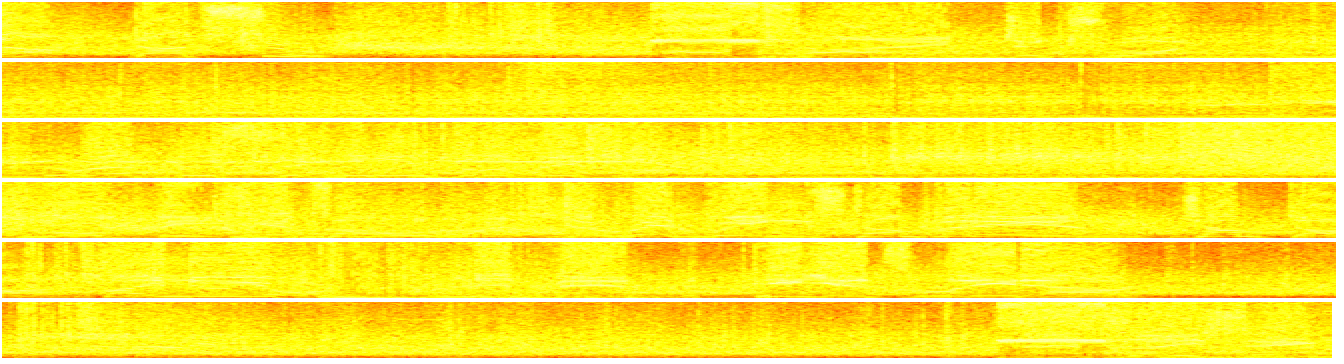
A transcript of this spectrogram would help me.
Detroit picked it up. Offside, Detroit. The ref is signaling for the faceoff. Maltby gets a hold of it. The Red Wings dump it in. Jumped on by New York. Nedved. He gets laid out. That's icing.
